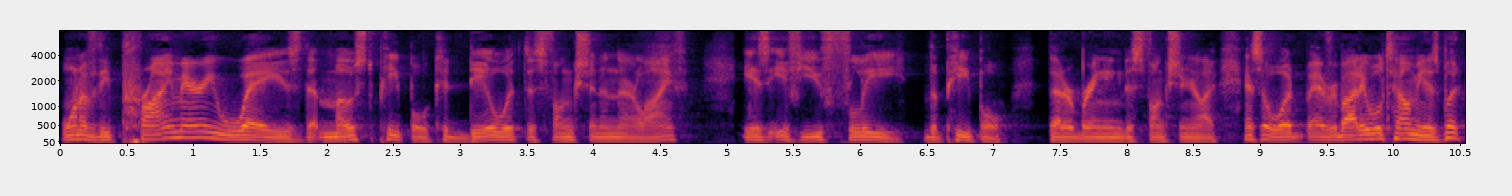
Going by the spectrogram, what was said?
One of the primary ways that most people could deal with dysfunction in their life is if you flee the people that are bringing dysfunction in your life. And so what everybody will tell me is, but,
